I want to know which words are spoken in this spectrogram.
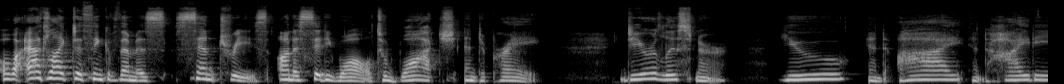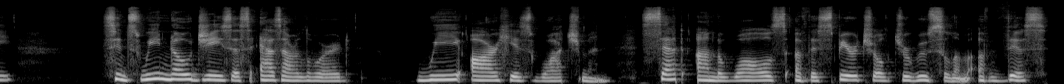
oh, I'd like to think of them as sentries on a city wall to watch and to pray. Dear listener, you and I and Heidi, since we know Jesus as our Lord, we are his watchmen, set on the walls of the spiritual Jerusalem of this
